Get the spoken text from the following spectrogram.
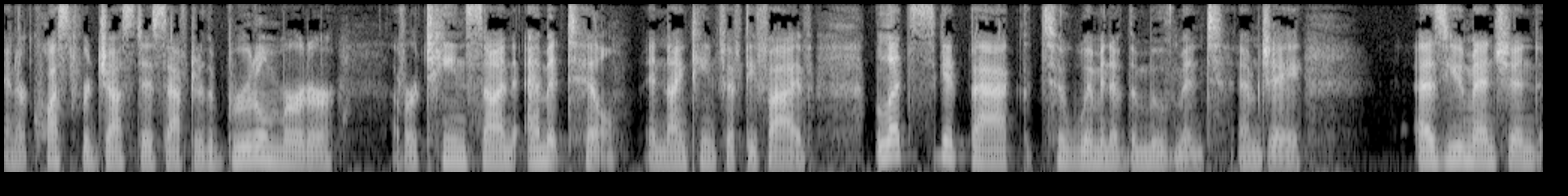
and her quest for justice after the brutal murder of her teen son Emmett Till in 1955. Let's get back to Women of the Movement, MJ. As you mentioned,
